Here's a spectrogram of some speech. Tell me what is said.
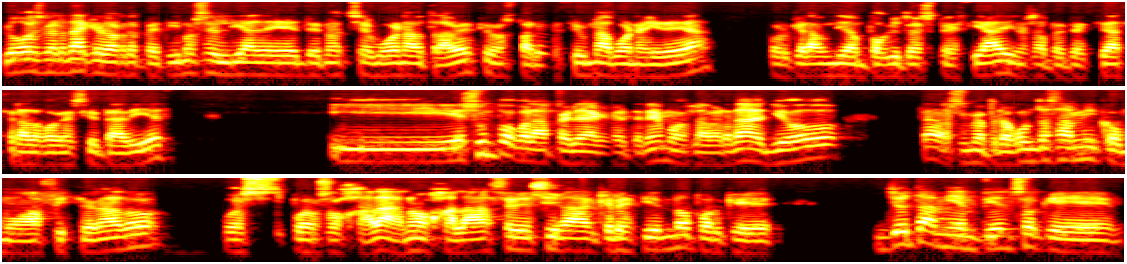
Luego es verdad que lo repetimos el día de, de Nochebuena otra vez, que nos pareció una buena idea, porque era un día un poquito especial y nos apetecía hacer algo de 7 a 10. Y es un poco la pelea que tenemos, la verdad. Yo Claro, si me preguntas a mí como aficionado, pues, pues ojalá, ¿no? Ojalá se siga creciendo porque yo también pienso que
